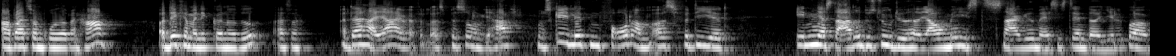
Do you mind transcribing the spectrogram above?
arbejdsområder, man har. Og det kan man ikke gøre noget ved. Altså. Og der har jeg i hvert fald også personligt haft måske lidt en fordom, også fordi at inden jeg startede på studiet, havde jeg jo mest snakket med assistenter og hjælpere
